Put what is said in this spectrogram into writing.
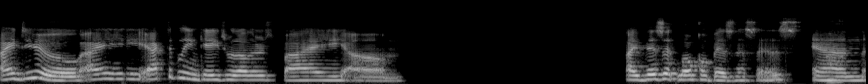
i do i actively engage with others by um, I visit local businesses uh-huh. and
